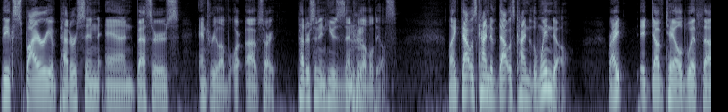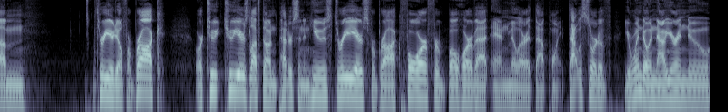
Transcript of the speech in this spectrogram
the expiry of Pettersson and Boeser's entry level, or uh, sorry, Pettersson and Hughes' entry level deals. Like that was kind of that was kind of the window, right? It dovetailed with um, three year deal for Brock, or two two years left on Pettersson and Hughes, three years for Brock, four for Bo Horvat and Miller at that point. That was sort of your window, and now you're in new.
